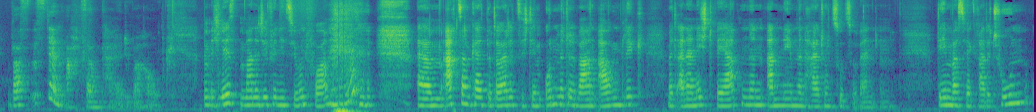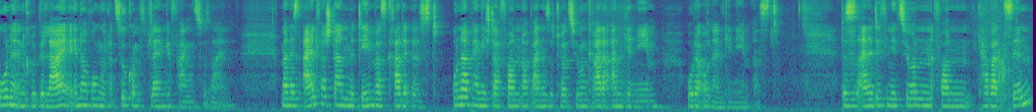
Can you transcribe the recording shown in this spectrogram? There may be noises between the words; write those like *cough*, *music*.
Was ist denn Achtsamkeit überhaupt? Ich lese mal eine Definition vor. *laughs* ähm, Achtsamkeit bedeutet, sich dem unmittelbaren Augenblick mit einer nicht wertenden, annehmenden Haltung zuzuwenden. Dem, was wir gerade tun, ohne in Grübelei, Erinnerungen oder Zukunftsplänen gefangen zu sein. Man ist einverstanden mit dem, was gerade ist, unabhängig davon, ob eine Situation gerade angenehm oder unangenehm ist. Das ist eine Definition von Kabat-Zinn.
